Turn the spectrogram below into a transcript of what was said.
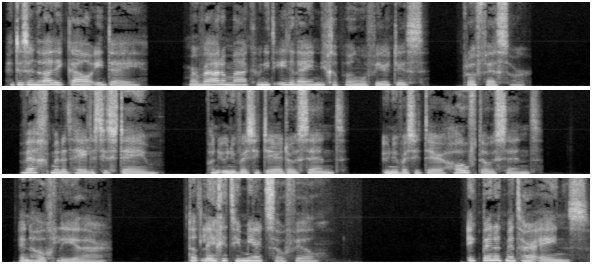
Het is een radicaal idee, maar waarom maken we niet iedereen die gepromoveerd is professor? Weg met het hele systeem van universitair docent, universitair hoofddocent en hoogleraar. Dat legitimeert zoveel. Ik ben het met haar eens.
